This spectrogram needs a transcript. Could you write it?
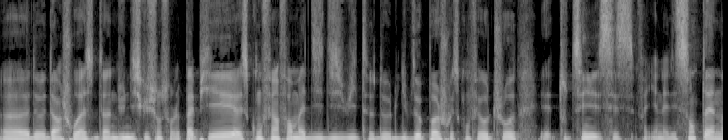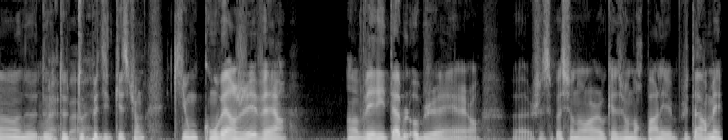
d'un choix d'une discussion sur le papier. Est-ce qu'on fait un format 10-18 de livre de poche ou est-ce qu'on fait autre chose? Et toutes ces, enfin, Il y en a des centaines hein, de, de, bah toutes petites questions qui ont convergé vers un véritable objet. Alors, je ne sais pas si on aura l'occasion d'en reparler plus tard, mais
